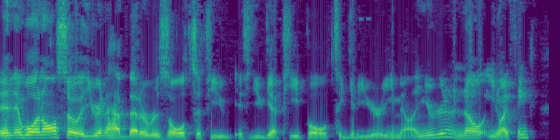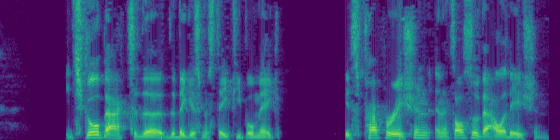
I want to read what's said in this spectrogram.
And, and well, and also you're going to have better results if you if you get people to give you your email, and you're going to know. You know, I think to go back to the the biggest mistake people make, it's preparation and it's also validation.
